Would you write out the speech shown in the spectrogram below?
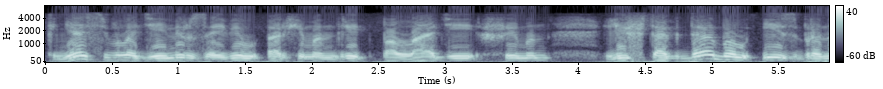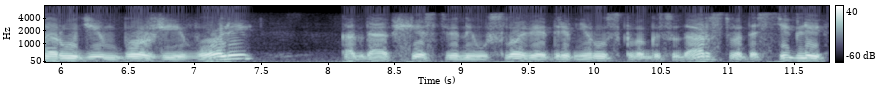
Князь Владимир, заявил архимандрит Палладий Шимон, лишь тогда был избран орудием Божьей воли, когда общественные условия древнерусского государства достигли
